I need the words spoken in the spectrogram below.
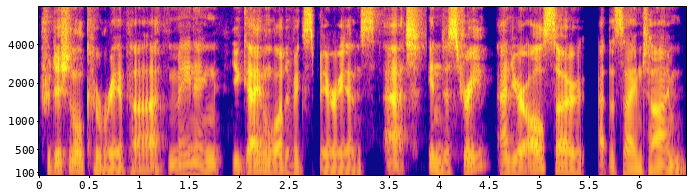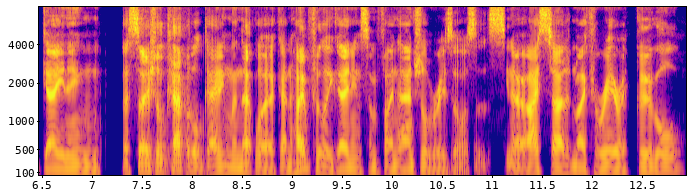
traditional career path, meaning you gain a lot of experience at industry, and you're also at the same time gaining the social capital, gaining the network, and hopefully gaining some financial resources. You know, I started my career at Google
